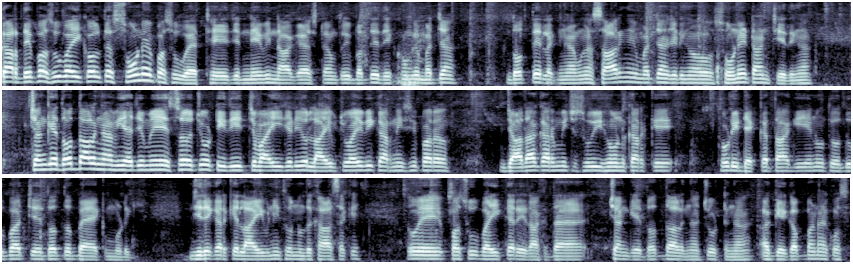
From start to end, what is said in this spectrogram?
ਘਰ ਦੇ ਪਸ਼ੂ ਬਾਈ ਕੋਲ ਤੇ ਸੋਹਣੇ ਪਸ਼ੂ ਐ ਇੱਥੇ, ਜਿੰਨੇ ਵੀ ਨਾਗ ਇਸ ਟਾਈਮ ਤੁਸੀਂ ਵੱਧੇ ਦੇਖੋਗੇ ਮੱਝਾਂ। ਦੁੱਧ ਤੇ ਲੱਗੀਆਂ ਹੋਈਆਂ, ਸਾਰੀਆਂ ਮੱਝਾਂ ਜਿਹੜੀਆਂ ਉਹ ਸੋਹਣੇ ਢਾਂਚੇ ਦੀਆਂ। ਚੰਗੇ ਦੁੱਧ ਵਾਲੀਆਂ ਵੀ ਆ, ਜਿਵੇਂ ਇਸ ਝੋਟੀ ਦੀ ਚਵਾਈ ਜਿਹੜੀ ਉਹ ਲਾਈਵ ਚਵਾਈ ਵੀ ਕਰਨੀ ਸੀ, ਪਰ ਜ਼ਿਆਦਾ ਗਰਮੀ ਚ ਸੂਈ ਹੋਣ ਕਰਕੇ ਥੋੜੀ ਦਿੱਕਤ ਆ ਗਈ ਇਹਨੂੰ ਤੇ ਉਦੋਂ ਬਾਅਦ ਚ ਦੁੱਧ ਬੈਕ ਮੁੜ ਗਈ, ਜਿਹਦੇ ਕਰਕੇ ਲਾਈਵ ਨਹੀਂ ਤੁਹਾਨੂੰ ਦਿਖਾ ਸਕੇ। ਤੋ ਇਹ ਪਸ਼ੂ ਬਾਈ ਘਰੇ ਰੱਖਦਾ ਹੈ, ਚੰਗੇ ਦੁੱਧ ਵਾਲੀਆਂ ਝੋਟੀਆਂ ਅੱਗੇ ਗੱਭਣਾ ਕੁਛ।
